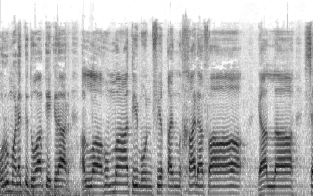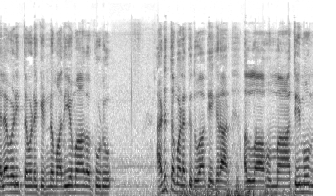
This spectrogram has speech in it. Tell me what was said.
ஒரு மலக்கு துவா கேட்கிறார் அல்லாஹும்மா திமுன்ஃபிகன் ஹலஃபா. யா அல்லாஹ் செலவழித்தவனுக்கு இன்னும் அதிகமாக கொடு. அடுத்த மலக்கு துவா கேட்கிறார் அல்லாஹும்மா திமும்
